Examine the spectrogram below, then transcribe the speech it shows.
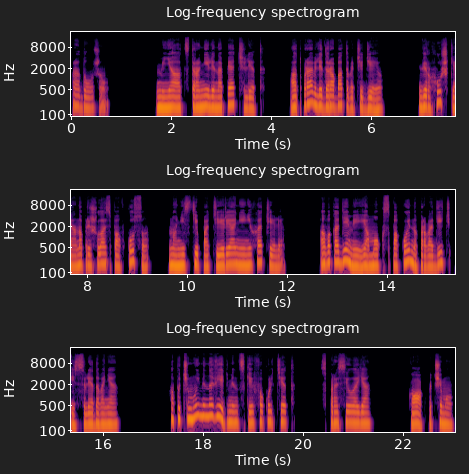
продолжил. «Меня отстранили на пять лет, отправили дорабатывать идею. Верхушке она пришлась по вкусу, но нести потери они не хотели. А в академии я мог спокойно проводить исследования. «А почему именно ведьминский факультет?» — спросила я. «Как почему?»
